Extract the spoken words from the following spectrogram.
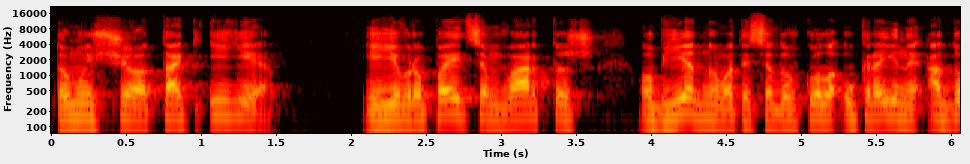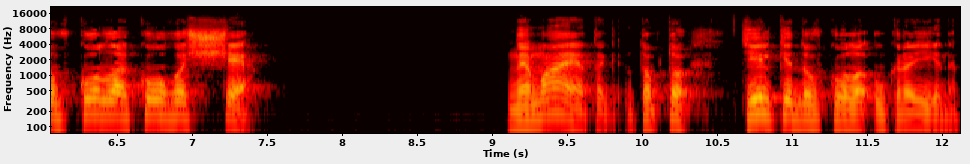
тому що так і є. І європейцям варто ж об'єднуватися довкола України, а довкола кого ще? Немає так, тобто тільки довкола України.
